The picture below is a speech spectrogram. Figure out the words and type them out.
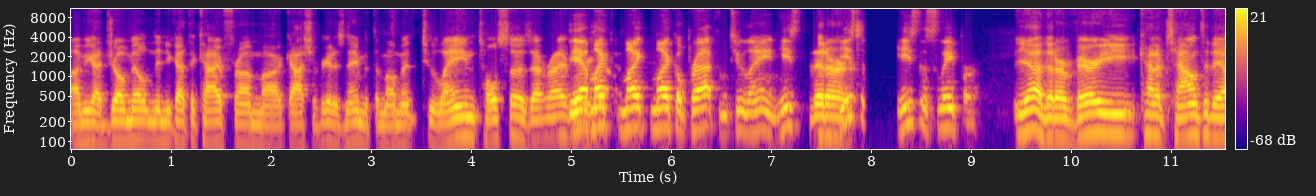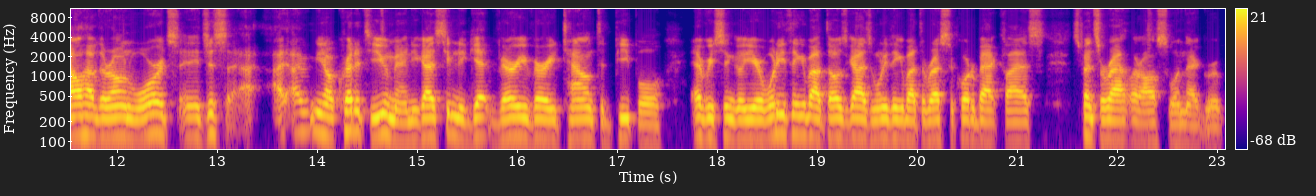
Um, you got Joe Milton, and you got the guy from uh, gosh, I forget his name at the moment. Tulane, Tulsa, is that right? Yeah, Mike Mike Michael Pratt from Tulane. He's that are he's the, he's the sleeper. Yeah, that are very kind of talented. They all have their own warts. It just, I, I, you know, credit to you, man. You guys seem to get very, very talented people every single year. What do you think about those guys? And what do you think about the rest of the quarterback class? Spencer Rattler also in that group.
